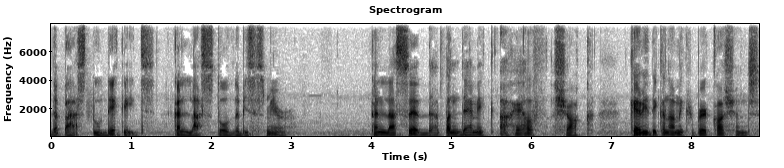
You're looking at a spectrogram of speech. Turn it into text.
the past two decades, Canlas told the Business Mirror. Canlas said the pandemic, a health shock, carried economic repercussions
